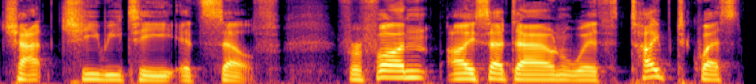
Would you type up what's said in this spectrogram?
ChatGPT itself. For fun, I sat down with typed quest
